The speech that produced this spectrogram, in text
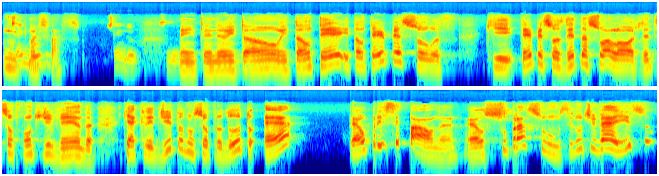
Muito sem mais dúvida. fácil. Sem dúvida, sem dúvida. Entendeu? Então, então ter, então ter pessoas que ter pessoas dentro da sua loja, dentro do seu ponto de venda, que acreditam no seu produto é é o principal, né? É o supra-sumo. Se não tiver isso,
